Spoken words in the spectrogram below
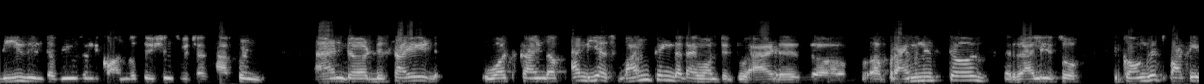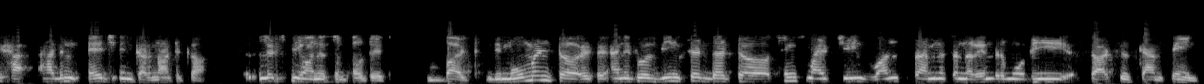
these interviews and the conversations which have happened and uh, decide what kind of and yes one thing that i wanted to add is uh, prime minister's rally. So the congress party ha- had an edge in karnataka. Let's be honest about it. But the moment uh, and it was being said that uh, things might change once prime minister narendra modi starts his campaign.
